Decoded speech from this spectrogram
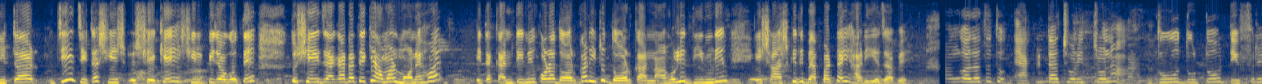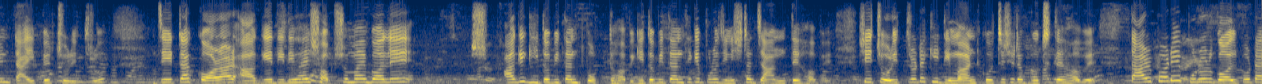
গিটার যে যেটা শেখে শিল্পী জগতে, তো সেই জায়গাটা থেকে আমার মনে হয় এটা কন্টিনিউ করা দরকার, একটু দরকার। না হলে দিন দিন এই সাংস্কৃতিক ব্যাপারটাই হারিয়ে যাবে। চিত্রাঙ্গদা তো একটা চরিত্র না, দু দুটো ডিফারেন্ট টাইপের চরিত্র। যেটা করার আগে দিদিভাই সবসময় বলে, আগে গীতবিতান পড়তে হবে, গীতবিতান থেকে পুরো জিনিসটা জানতে হবে। সেই চরিত্রটা কি ডিমান্ড করছে সেটা বুঝতে হবে। তারপরে পুরোর গল্পটা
